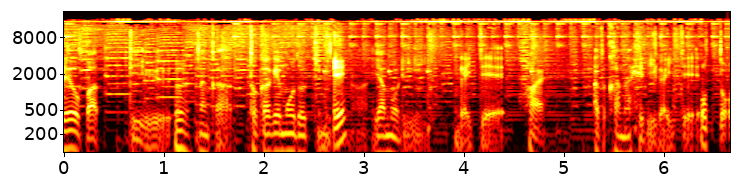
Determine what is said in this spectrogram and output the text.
レオパっていう、うん。なんかトカゲモドキみたいなヤモリがいてはい。あとカナヘビがいて。おっと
